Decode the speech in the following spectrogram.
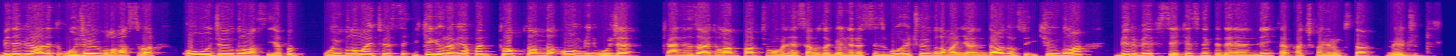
Bir de bir adet UC uygulaması var. O UC uygulamasını yapıp uygulama içerisinde iki görev yapın. Toplamda 10.000 UC kendinize ait olan PUBG Mobile hesabınıza gönderirsiniz. Bu üç uygulama yani daha doğrusu iki uygulama bir web siteye kesinlikle denenin. Linkler açıklama yorum kısmında mevcuttur.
